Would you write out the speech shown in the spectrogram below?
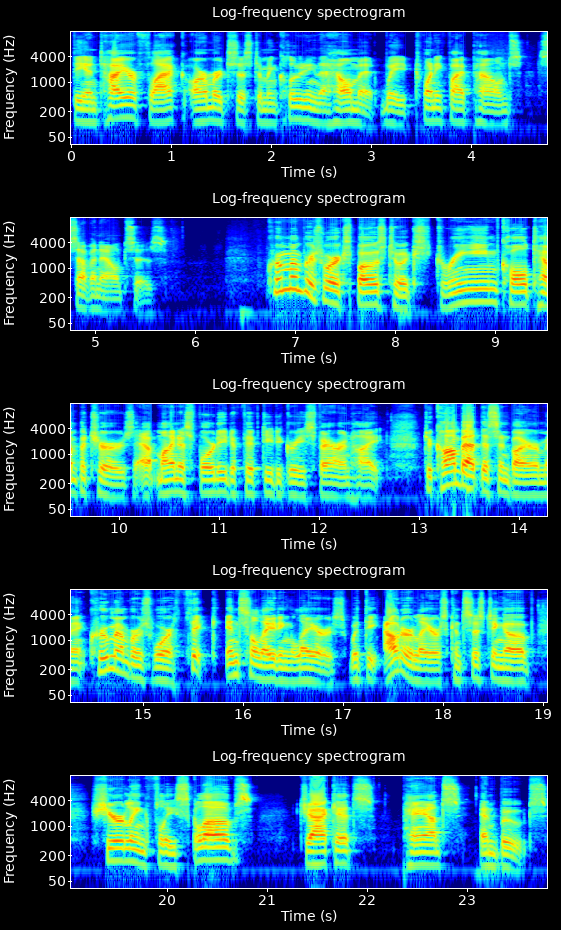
The entire flak armored system, including the helmet, weighed 25 pounds, 7 ounces. Crew members were exposed to extreme cold temperatures at minus 40 to 50 degrees Fahrenheit. To combat this environment, crew members wore thick insulating layers, with the outer layers consisting of shearling fleece gloves, jackets, pants, and boots.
